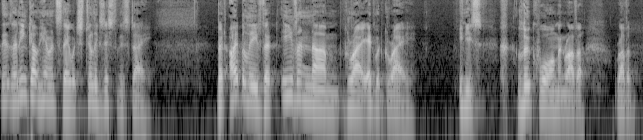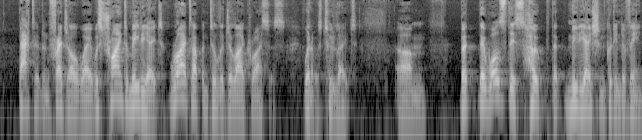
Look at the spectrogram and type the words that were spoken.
there's an incoherence there which still exists to this day. But I believe that even um, Grey, Edward Grey, in his lukewarm and rather, rather battered and fragile way, was trying to mediate right up until the July crisis when it was too late. Um, but there was this hope that mediation could intervene.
